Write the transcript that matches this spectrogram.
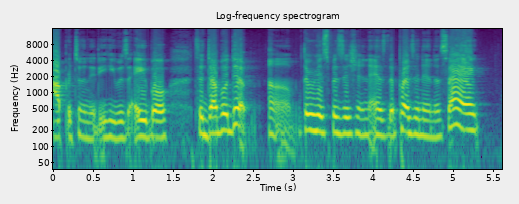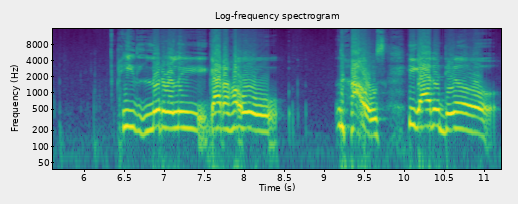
opportunity. He was able to double dip um, through his position as the president of SAG. He literally got a whole house. He got a deal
